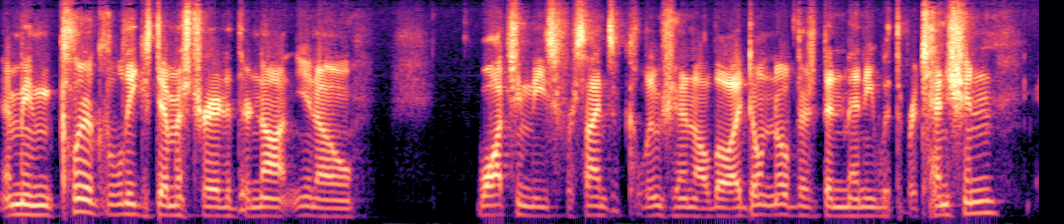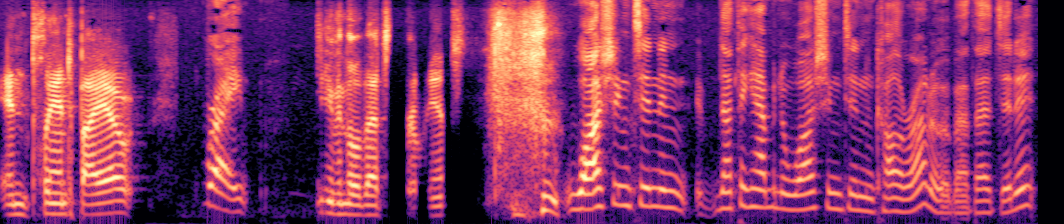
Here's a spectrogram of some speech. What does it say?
I mean, clearly the league's demonstrated they're not you know watching these for signs of collusion. Although I don't know if there's been many with the retention and planned buyout. Right. Even though that's brilliant. Washington and nothing happened to Washington and Colorado about that, did it?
